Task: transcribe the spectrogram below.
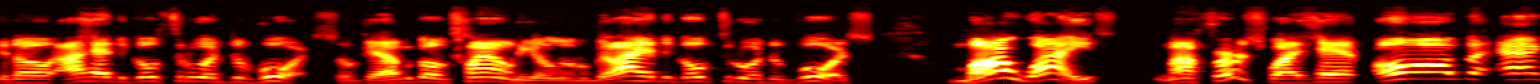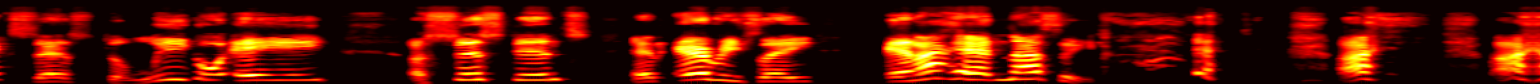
You know, I had to go through a divorce. Okay, I'm gonna clown here a little bit. I had to go through a divorce. My wife, my first wife, had all the access to legal aid, assistance, and everything, and I had nothing. I, I,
